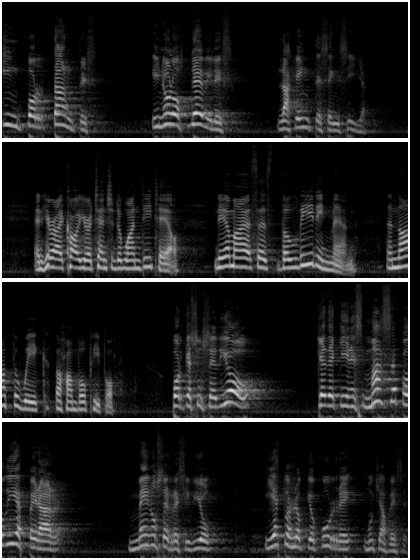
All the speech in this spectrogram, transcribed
importantes y no los débiles, la gente sencilla. And here I call your attention to one detail. Nehemiah says the leading men, and not the weak, the humble people. Porque sucedió que de quienes más se podía esperar, menos se recibió. Y esto es lo que ocurre muchas veces.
